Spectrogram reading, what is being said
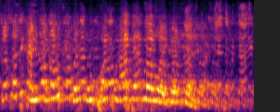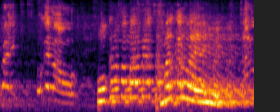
કસાથી કહી દો કહું હોય હોય ચાલુ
